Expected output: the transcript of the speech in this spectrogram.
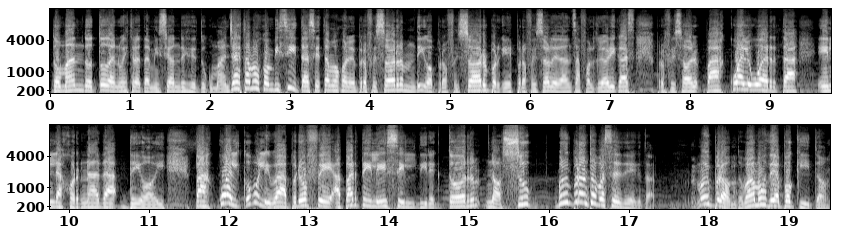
tomando toda nuestra transmisión desde Tucumán. Ya estamos con visitas, estamos con el profesor, digo profesor porque es profesor de danzas folclóricas, profesor Pascual Huerta en la jornada de hoy. Pascual, ¿cómo le va, profe? Aparte él es el director, no, sub, muy pronto va a ser director. Muy pronto, vamos de a poquito.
